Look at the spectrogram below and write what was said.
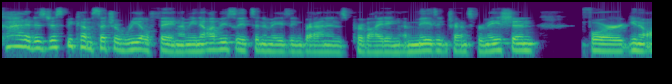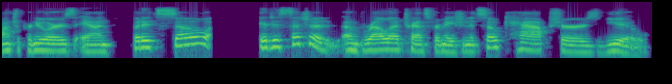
God, it has just become such a real thing. I mean, obviously it's an amazing brand and it's providing amazing transformation for, you know, entrepreneurs. And, but it's so, it is such an umbrella transformation. It so captures you.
